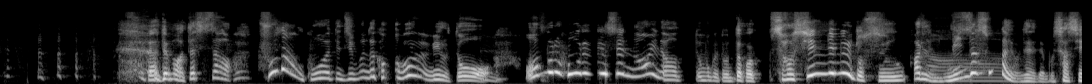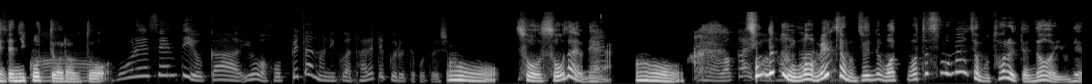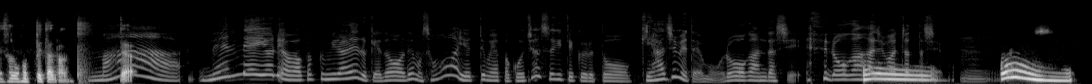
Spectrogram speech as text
いやでも私さ、普段こうやって自分で鏡見ると、うん。あんまりほうれい線ないなって思うけど、だから写真で見るとすん、あれみんなそうだよね、でも写真でニコって笑うと。ほうれい線っていうか要はほっぺたの肉が垂れてくるってことでしうょ、ん、そう、そうだよね。ねうん。若いそまあ、めいちゃんんも全然、わ私もめいちゃんも垂れてないよね、そのほっぺたなんて。まあ年齢よりは若く見られるけどでもそうは言ってもやっぱ50過ぎてくると来始めたよもう老眼だし 老眼始まっちゃったし、うん、うん。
